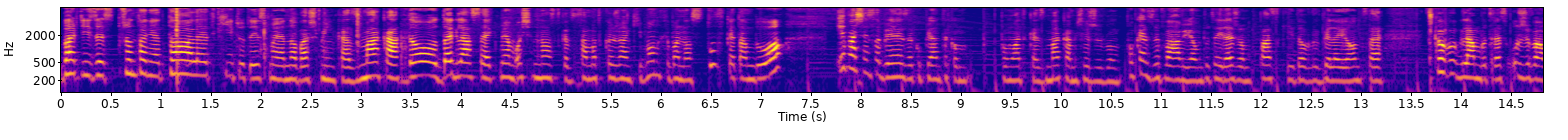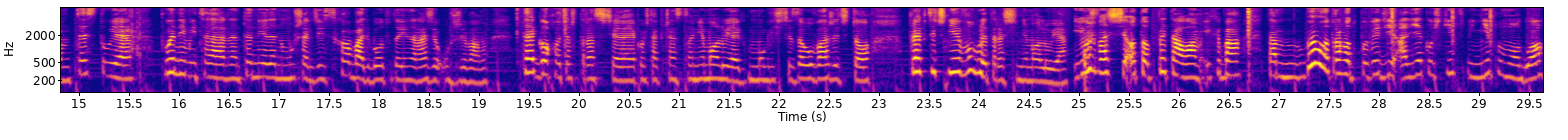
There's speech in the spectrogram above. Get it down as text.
bardziej ze sprzątania toaletki. Tutaj jest moja nowa szminka z Maka. Do Douglasa, jak miałam 18, dostałam od koleżanki Bon, chyba na stówkę tam było. I właśnie sobie zakupiłam taką pomadkę z Maka. Myślę, że Wam pokazywałam ją. Tutaj leżą paski do wybielające z Coco Glam, bo teraz używam, testuję. Płyny micelarne, ten jeden muszę gdzieś schować, bo tutaj na razie używam tego, chociaż teraz się jakoś tak często nie maluję. Jak mogliście zauważyć, to praktycznie w ogóle teraz się nie maluję. I już Was się o to pytałam i chyba tam było trochę odpowiedzi, ale jakoś nic mi nie pomogło.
